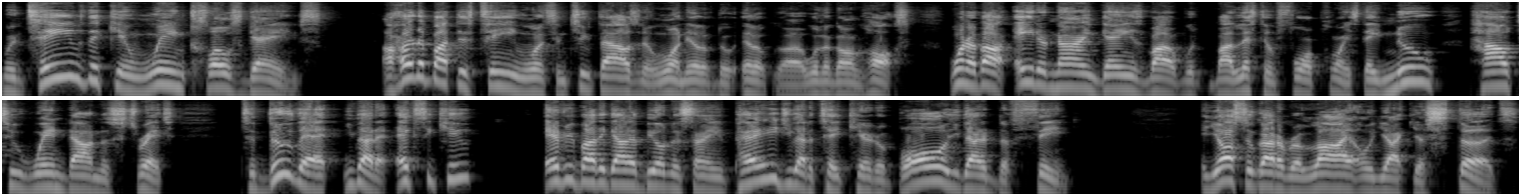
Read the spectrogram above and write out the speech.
when teams that can win close games, I heard about this team once in 2001, uh, Wollongong Hawks won about eight or nine games by by less than four points. They knew how to win down the stretch. To do that, you got to execute Everybody got to be on the same page. You got to take care of the ball. You got to defend. And you also got to rely on like your studs.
